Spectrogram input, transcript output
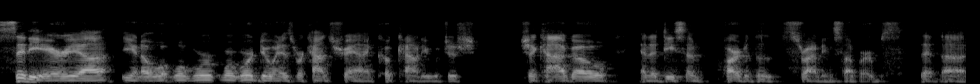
city area, you know, what, what, we're, what we're doing is we're concentrating on Cook County, which is Chicago and a decent part of the surrounding suburbs that uh,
